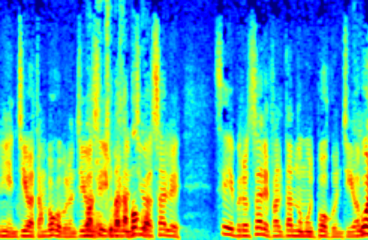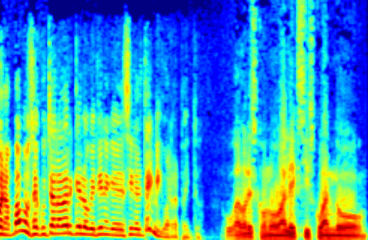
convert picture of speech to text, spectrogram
ni en Chivas tampoco, pero en Chivas sí. En Chivas, en Chivas sale Sí, pero sale faltando muy poco en Chivas. Bueno, vamos a escuchar a ver qué es lo que tiene que decir el técnico al respecto. Jugadores como Alexis cuando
